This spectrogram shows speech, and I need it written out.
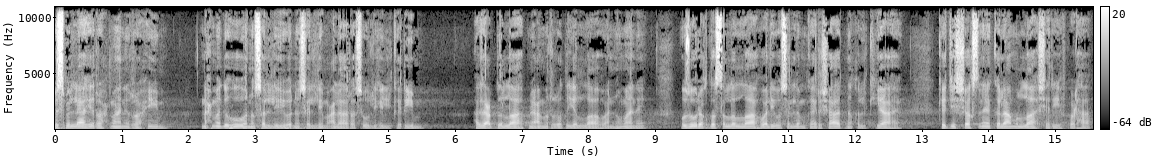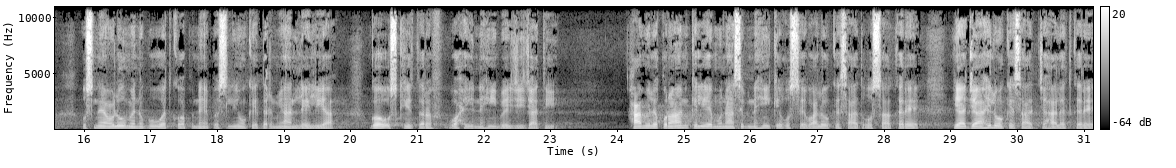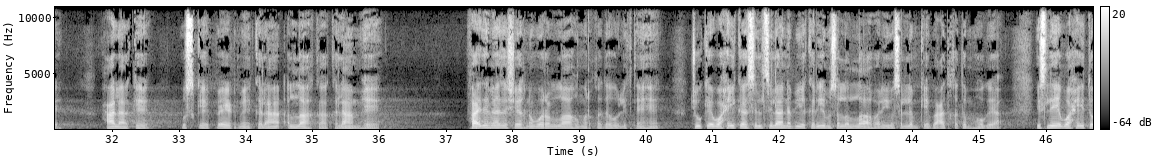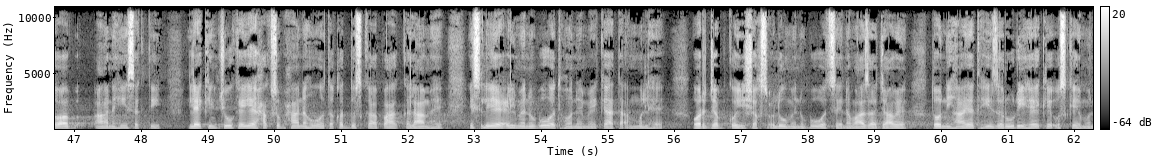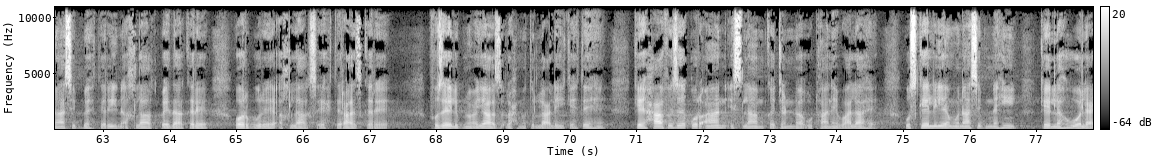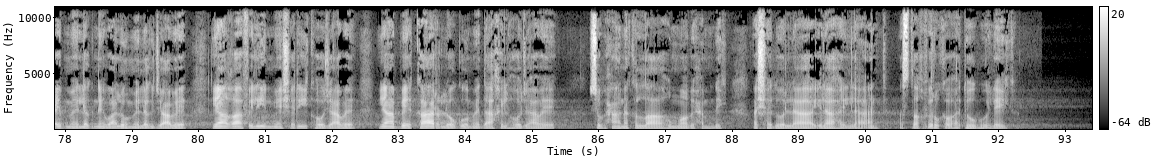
بسم اللہ الرحمن الرحیم نحمد ونصلی ونسلم علی رسول الکریم۔ حضرت عبداللہ بن عمر رضی اللہ عنہما نے حضور اقدس صلی اللہ علیہ وسلم کا ارشاد نقل کیا ہے کہ جس شخص نے کلام اللہ شریف پڑھا، اس نے علوم نبوت کو اپنے پسلیوں کے درمیان لے لیا، گو اس کی طرف وحی نہیں بھیجی جاتی۔ حامل قرآن کے لیے مناسب نہیں کہ غصے والوں کے ساتھ غصہ کرے یا جاہلوں کے ساتھ جہالت کرے، حالانکہ اس کے پیٹ میں کلام اللہ کا کلام ہے۔ فائدے میں حضرت شیخ نور اللہ مرقد لکھتے ہیں چونکہ وحی کا سلسلہ نبی کریم صلی اللہ علیہ وسلم کے بعد ختم ہو گیا۔ اس لیے وحی تو اب آ نہیں سکتی، لیکن چونکہ یہ حق سبحانہ و تقدس کا پاک کلام ہے، اس لیے علم نبوت ہونے میں کیا تعمل ہے؟ اور جب کوئی شخص علوم نبوت سے نوازا جاوے، تو نہایت ہی ضروری ہے کہ اس کے مناسب بہترین اخلاق پیدا کرے اور برے اخلاق سے احتراز کرے۔ فضیل ابن عیاض رحمۃ اللہ علیہ کہتے ہیں کہ حافظ قرآن اسلام کا جھنڈا اٹھانے والا ہے۔ اس کے لیے مناسب نہیں کہ لہو و لعب میں لگنے والوں میں لگ جاوے یا غافلین میں شریک ہو جاوے یا بیکار لوگوں میں داخل ہو جاوے۔ سبحانک اللہم و بحمدک اشہد اللہ الہ الا انت، استغفرک و اتوب الیک۔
